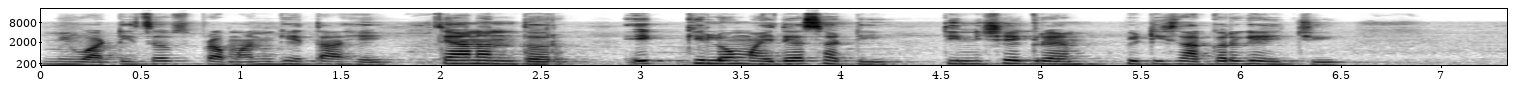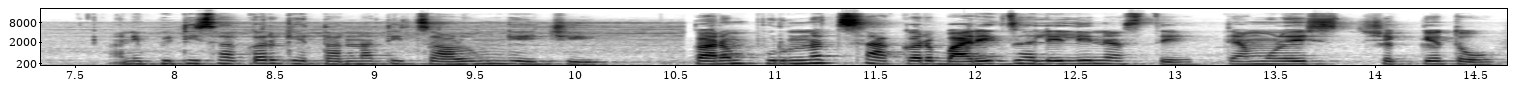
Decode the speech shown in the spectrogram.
मी वाटीचंच प्रमाण घेत आहे. त्यानंतर एक किलो मैद्यासाठी तीनशे ग्रॅम पिठी साखर घ्यायची. आणि पिठी साखर घेताना ती चाळून घ्यायची. कारण पूर्णच साखर बारीक झालेली नसते त्यामुळे शक्यतो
